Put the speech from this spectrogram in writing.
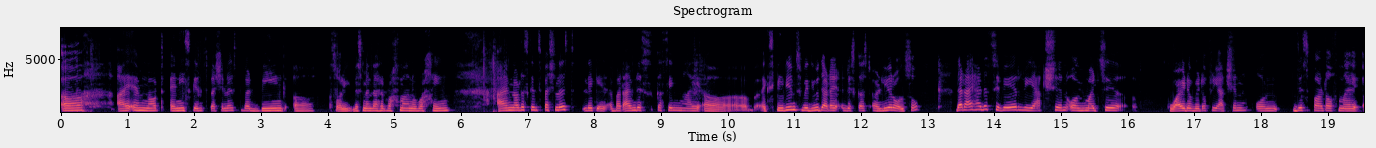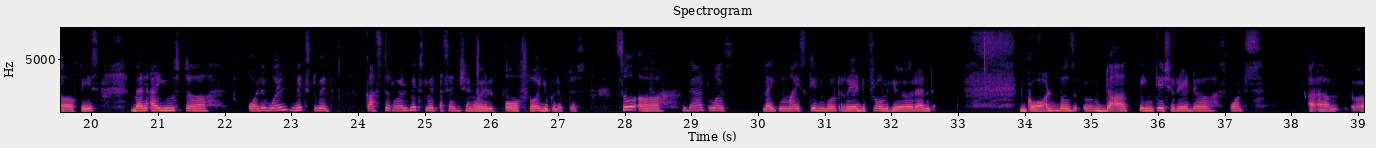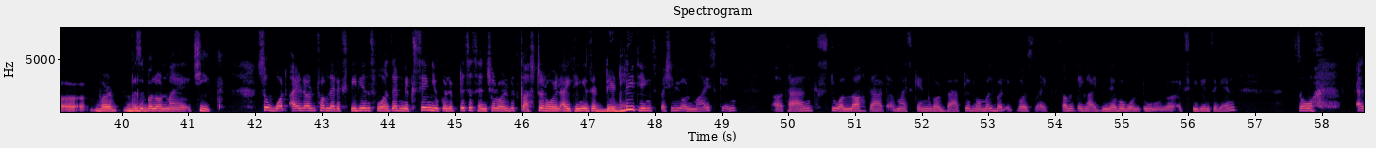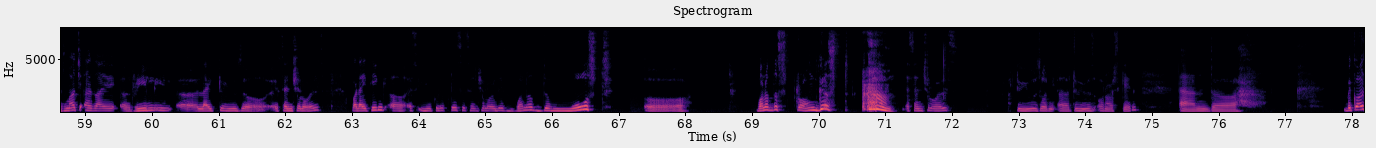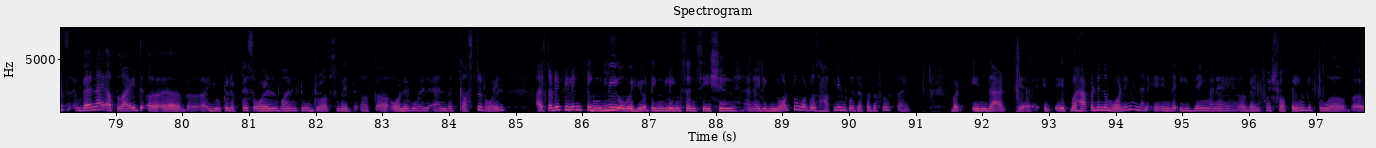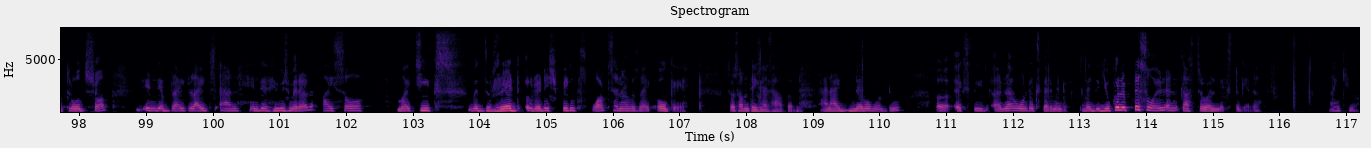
Uh, I am not any skin specialist, but being uh, sorry, Bismillahir Rahmanir Rahim. I am not a skin specialist, like, but I'm discussing my uh, experience with you that I discussed earlier also. That I had a severe reaction, or you might say, quite a bit of reaction on this part of my uh, face when I used uh, olive oil mixed with castor oil mixed with essential oil of uh, eucalyptus. So uh, that was like my skin got red from here and God, those dark pinkish red uh, spots uh, um, uh, were visible on my cheek. So what I learned from that experience was that mixing eucalyptus essential oil with castor oil, I think, is a deadly thing, especially on my skin. Uh, thanks to Allah that my skin got back to normal, but it was like something I'd never want to uh, experience again. So, as much as I uh, really uh, like to use uh, essential oils, but I think eucalyptus essential oil is one of the most, one of the strongest essential oils to use on uh, to use on our skin, and uh, because when I applied uh, eucalyptus oil, one two drops with olive oil and with castor oil, I started feeling tingly over here, tingling sensation, and I did not know what was happening because that was the first time. But in that, it, it happened in the morning, and then in the evening when I uh, went for shopping to a, a clothes shop, in their bright lights and in their huge mirror, I saw my cheeks with red, reddish pink spots, and I was like, okay, so something has happened, and I never want to uh, exper- I want to experiment with the eucalyptus oil and castor oil mixed together. Thank you.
